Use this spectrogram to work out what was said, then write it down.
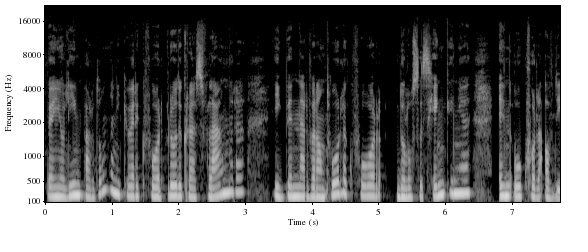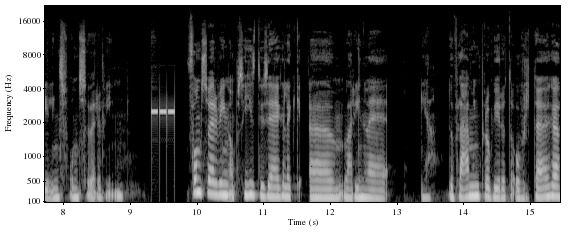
ben Jolien Pardon en ik werk voor Rode Kruis Vlaanderen. Ik ben daar verantwoordelijk voor de losse schenkingen en ook voor de afdelingsfondswerving. Fondswerving op zich is dus eigenlijk uh, waarin wij ja, de Vlaming proberen te overtuigen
